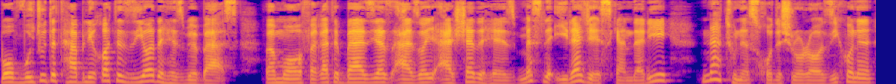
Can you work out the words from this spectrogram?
با وجود تبلیغات زیاد حزب بس و موافقت بعضی از اعضای ارشد حزب مثل ایرج اسکندری نتونست خودش رو راضی کنه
